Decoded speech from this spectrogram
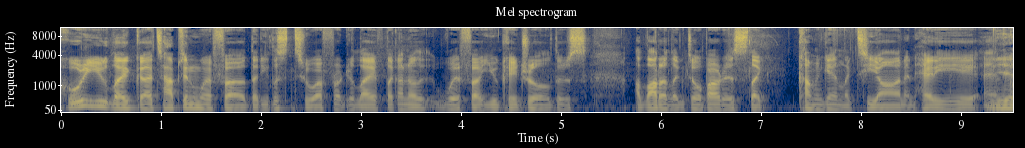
who are you like uh, tapped in with uh, that you listen to uh, throughout your life? Like I know with uh, UK drill, there's a lot of like dope artists like coming in like Tion and Headie and Yeah.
